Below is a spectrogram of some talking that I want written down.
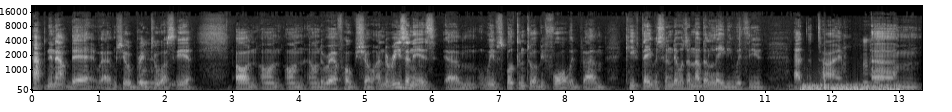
happening out there, um, she'll bring to us here on on on on the Ray of Hope show. And the reason is um, we've spoken to her before with um, Keith Davison. There was another lady with you at the time. Um,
